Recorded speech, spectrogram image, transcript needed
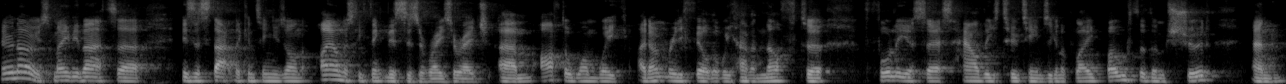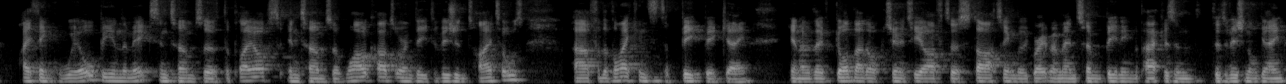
who knows? Maybe that. Uh, is a stat that continues on. I honestly think this is a razor edge. Um, after one week, I don't really feel that we have enough to fully assess how these two teams are going to play. Both of them should and I think will be in the mix in terms of the playoffs, in terms of wildcards, or indeed division titles. Uh, for the Vikings, it's a big, big game. You know, they've got that opportunity after starting with great momentum, beating the Packers in the divisional game.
